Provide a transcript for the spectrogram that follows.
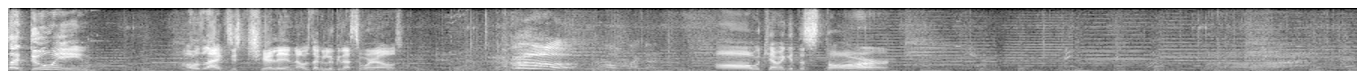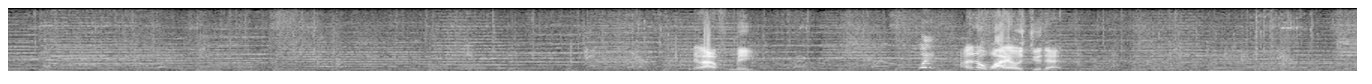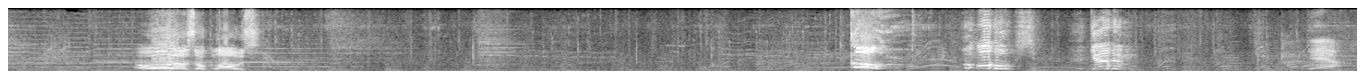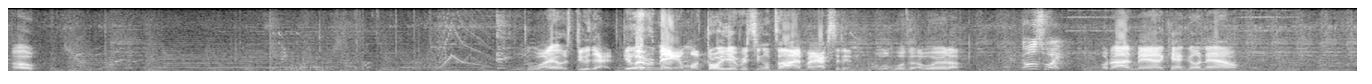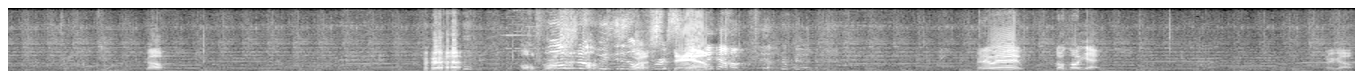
I doing? I was like just chilling. I was like looking at somewhere else. Oh my god. Oh, we can't even get the star. Ah. Get out from me. Wait. I don't know why I always do that. Oh, that was so close. Get away from me! I'm gonna throw you every single time by accident. Oh, I'm going to, I'm going. Go this way. Hold on, man. I can't go now. Go. oh, for Oh no, he did what a over a stamp. stamp. Wait, wait, wait! Don't go yet. There you. Go.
